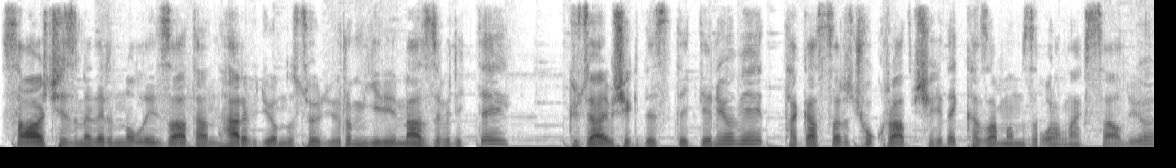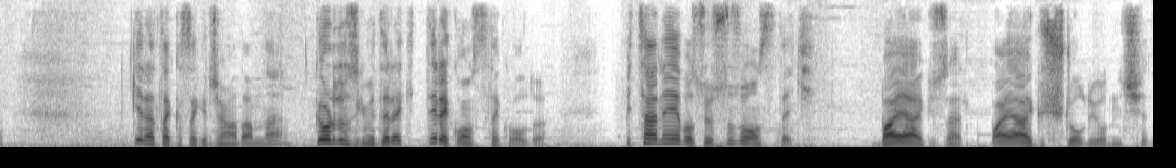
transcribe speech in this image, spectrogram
Savaş çizmelerinin olayı zaten her videomda söylüyorum. Yenilmezle birlikte güzel bir şekilde stackleniyor ve takasları çok rahat bir şekilde kazanmamıza olanak sağlıyor. Gene takasa gireceğim adamla. Gördüğünüz gibi direkt direkt 10 stack oldu. Bir taneye basıyorsunuz 10 stack. Baya güzel. Baya güçlü oluyor onun için.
